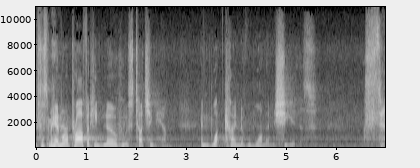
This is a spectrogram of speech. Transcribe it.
if this man were a prophet, he'd know who is touching him and what kind of woman she is a sinner.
